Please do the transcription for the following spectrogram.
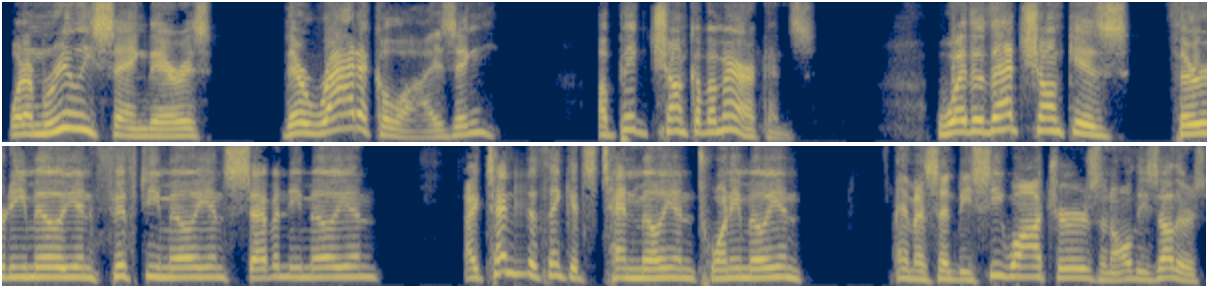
what I'm really saying there is they're radicalizing a big chunk of Americans. Whether that chunk is 30 million, 50 million, 70 million, I tend to think it's 10 million, 20 million MSNBC watchers and all these others,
